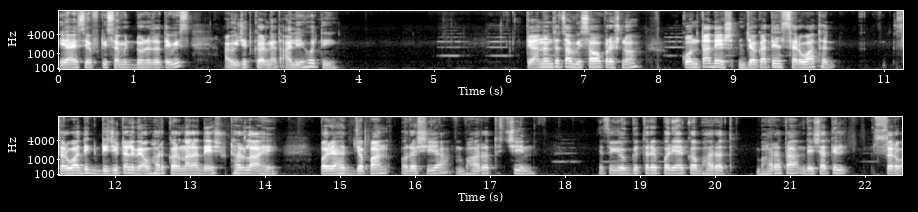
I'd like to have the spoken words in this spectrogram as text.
ए आय सेफ्टी समिट दोन हजार तेवीस आयोजित करण्यात आली होती. त्यानंतरचा विसावा प्रश्न कोणता देश जगातील सर्वात सर्वाधिक डिजिटल व्यवहार करणारा देश ठरला आहे? पर्याय आहेत जपान रशिया भारत चीन. याचं योग्य तर आहे पर्याय क भारत? भारत हा देशातील सर्व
